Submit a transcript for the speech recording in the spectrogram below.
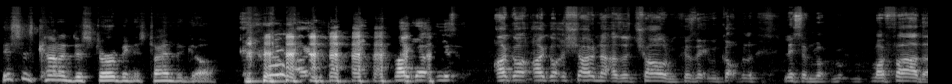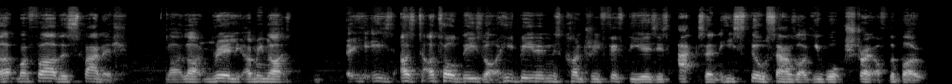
this is kind of disturbing it's time to go I got I got I got shown that as a child because it got listen. My father, my father's Spanish, like like really. I mean, like he's. I, was, I told these lot he's been in this country fifty years. His accent, he still sounds like he walked straight off the boat.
